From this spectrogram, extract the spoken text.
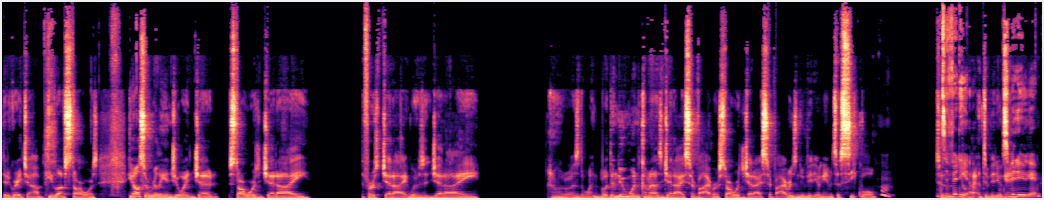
did a great job. He loves Star Wars. He also really enjoyed Jed, Star Wars Jedi, the first Jedi. What was it? Jedi. I don't know what it was the one, but the new one coming out is Jedi Survivor. Star Wars Jedi Survivor is a new video game. It's a sequel Hmm. to It's a the video. to video it's a video game.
